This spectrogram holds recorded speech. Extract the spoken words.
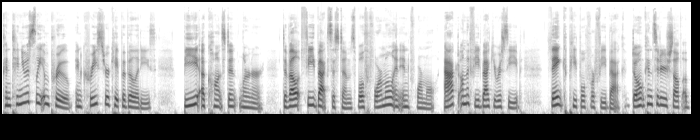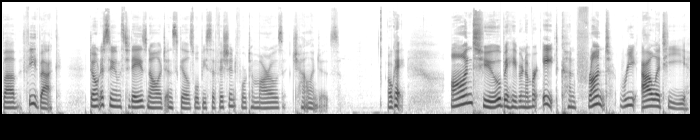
continuously improve, increase your capabilities, be a constant learner. Develop feedback systems, both formal and informal. Act on the feedback you receive. Thank people for feedback. Don't consider yourself above feedback. Don't assume today's knowledge and skills will be sufficient for tomorrow's challenges. Okay, on to behavior number eight confront reality.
